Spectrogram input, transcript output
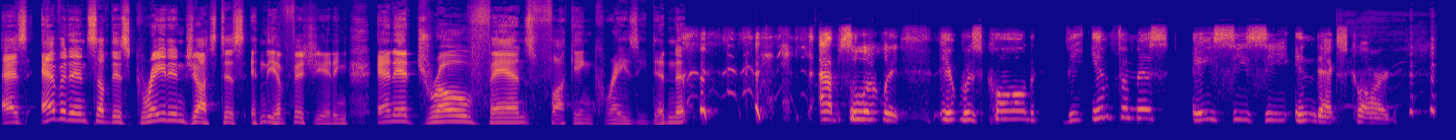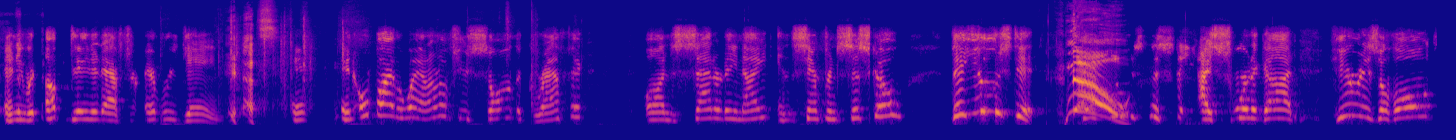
as evidence of this great injustice in the officiating, and it drove fans fucking crazy, didn't it? Absolutely. It was called the infamous ACC index card, and he would update it after every game. Yes. And, and oh, by the way, I don't know if you saw the graphic on Saturday night in San Francisco. They used it. No! Used the, I swear to God, here is of all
